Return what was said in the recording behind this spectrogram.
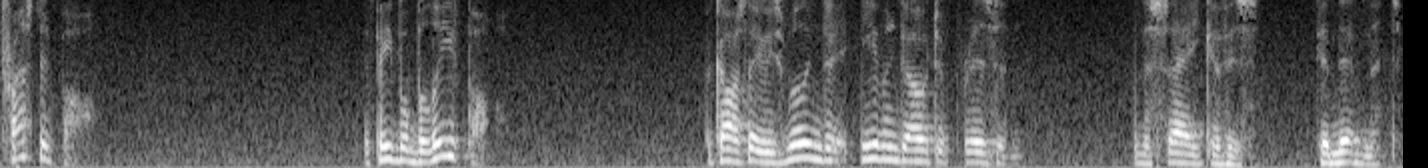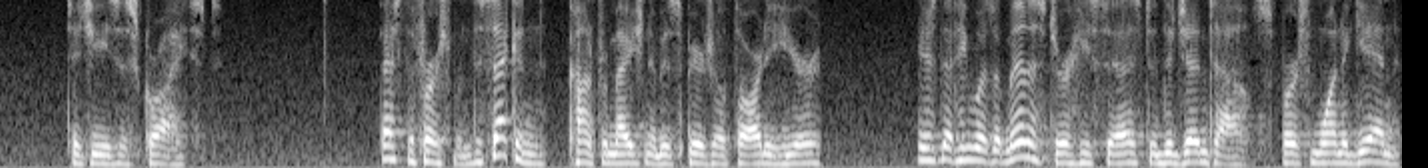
trusted Paul. The people believed Paul because he was willing to even go to prison for the sake of his commitment to Jesus Christ. That's the first one. The second confirmation of his spiritual authority here is that he was a minister, he says, to the Gentiles. Verse 1 again.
